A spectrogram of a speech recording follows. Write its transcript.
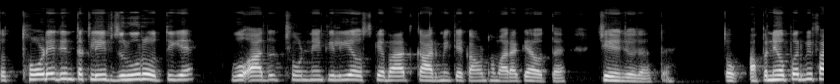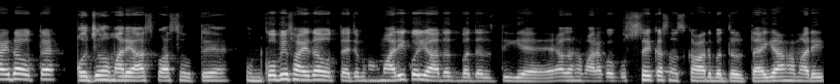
तो थोड़े दिन तकलीफ़ ज़रूर होती है, वो आदत छोड़ने के लिए उसके बाद कार्मिक अकाउंट हमारा क्या होता है? चेंज हो जाता है। तो अपने ऊपर भी फ़ायदा होता है और जो हमारे आसपास होते हैं, उनको भी फ़ायदा होता है। जब हमारी कोई आदत बदलती है, अगर हमारा कोई गुस्से का संस्कार बदलता है या हमारी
